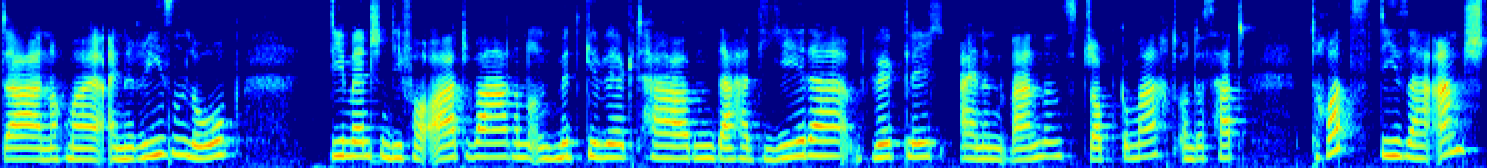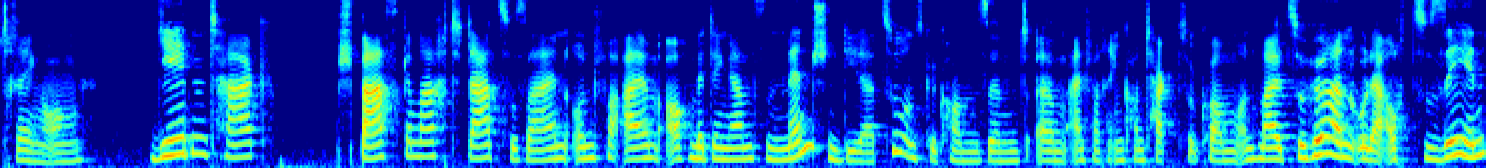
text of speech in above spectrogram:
da nochmal ein Riesenlob. Die Menschen, die vor Ort waren und mitgewirkt haben, da hat jeder wirklich einen Wahnsinnsjob gemacht und es hat trotz dieser Anstrengung jeden Tag Spaß gemacht, da zu sein und vor allem auch mit den ganzen Menschen, die da zu uns gekommen sind, ähm, einfach in Kontakt zu kommen und mal zu hören oder auch zu sehen,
